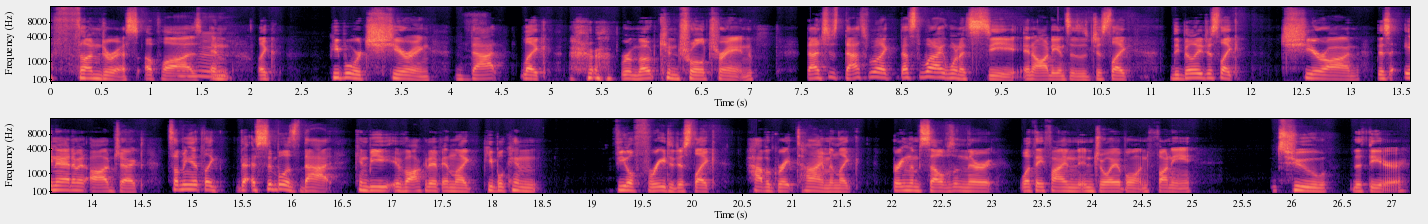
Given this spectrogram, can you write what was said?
thunderous applause and like people were cheering that like remote control train that's just that's what like that's what I want to see in audiences is just like the ability to just like cheer on this inanimate object, something that like that, as simple as that can be evocative and like people can feel free to just like have a great time and like bring themselves and their what they find enjoyable and funny to the theater.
